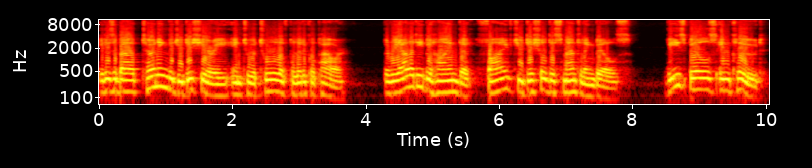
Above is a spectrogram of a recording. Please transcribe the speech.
It is about turning the judiciary into a tool of political power. The reality behind the five judicial dismantling bills. These bills include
